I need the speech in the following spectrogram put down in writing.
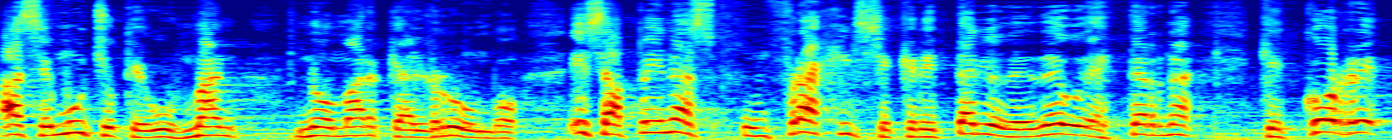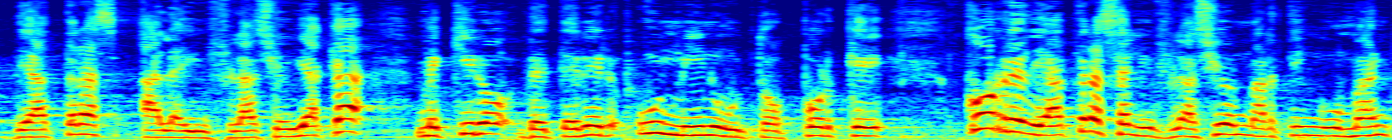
hace mucho que Guzmán no marca el rumbo. Es apenas un frágil secretario de deuda externa que corre de atrás a la inflación. Y acá me quiero detener un minuto porque corre de atrás a la inflación Martín Guzmán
